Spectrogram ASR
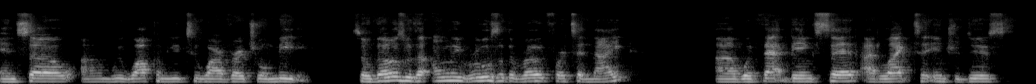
And so um, we welcome you to our virtual meeting. So those were the only rules of the road for tonight. Uh, with that being said, I'd like to introduce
